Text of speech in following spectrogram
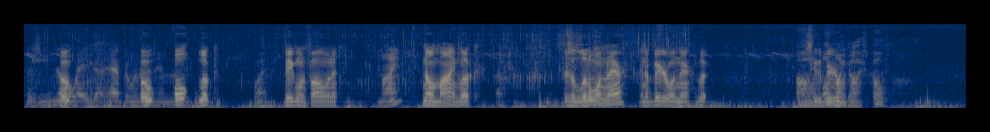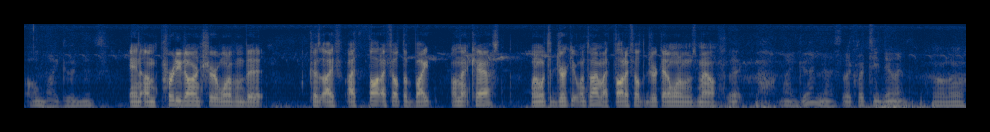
There's no Oh. way that happened without Oh, him. oh, look. What? Big one following it. Mine? No, mine, look. Oh. There's a little one there and a bigger one there. Look. Oh, See the oh bigger oh my one? gosh. Oh. Oh my goodness. And I'm pretty darn sure one of them bit it. Because I, I thought I felt a bite on that cast. When I went to jerk it one time, I thought I felt the jerk out of one of them's mouth. Look. Oh my goodness. Look, what's he doing? I don't know.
